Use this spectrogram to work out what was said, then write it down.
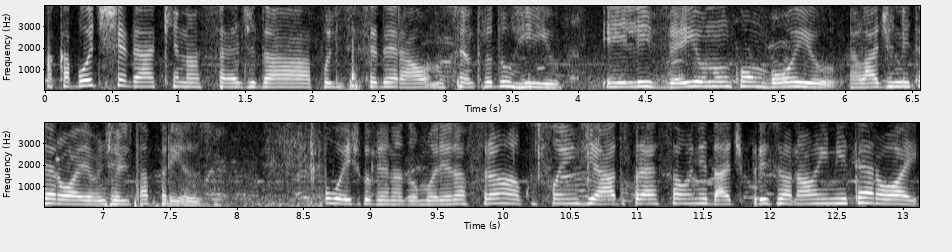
acabou de chegar aqui na sede da Polícia Federal, no centro do Rio. Ele veio num comboio lá de Niterói, onde ele está preso. O ex-governador Moreira Franco foi enviado para essa unidade prisional em Niterói,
